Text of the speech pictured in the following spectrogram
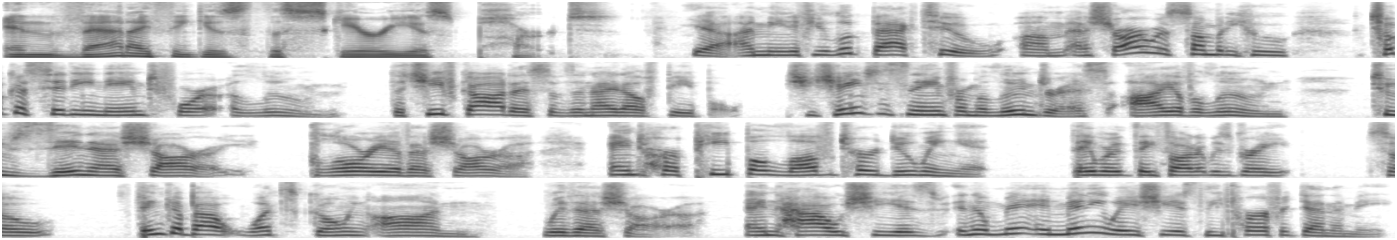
and that I think is the scariest part. Yeah, I mean, if you look back too, um, Ashar was somebody who took a city named for Elune, the chief goddess of the Night Elf people. She changed its name from Elundris, Eye of Elune, to Zin-Azshari, Glory of Azshara, and her people loved her doing it. They were they thought it was great. So think about what's going on with Azshara and how she is in a, in many ways she is the perfect enemy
